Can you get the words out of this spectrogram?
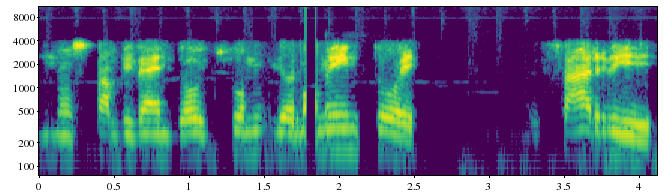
non sta vivendo il suo miglior momento e Sarri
